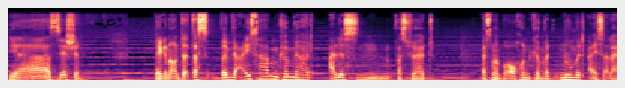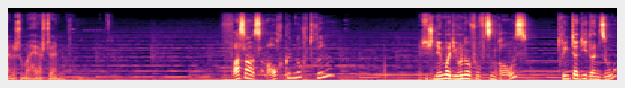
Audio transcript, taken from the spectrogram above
Ja, sehr schön. Ja, genau. Und da- das, wenn wir Eis haben, können wir halt alles, was wir halt erstmal brauchen, können wir nur mit Eis alleine schon mal herstellen. Wasser ist auch genug drin. Ich nehme mal die 115 raus. Trinkt er die dann so?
